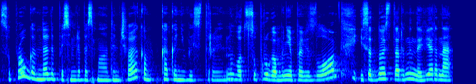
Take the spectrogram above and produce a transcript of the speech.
супругом, да, допустим, либо с молодым человеком, как они выстроены. Ну вот с супругом мне повезло, и с одной стороны, наверное,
